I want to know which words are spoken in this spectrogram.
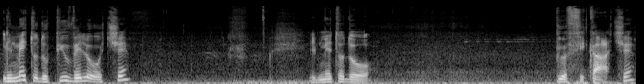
il metodo più veloce, il metodo più efficace,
